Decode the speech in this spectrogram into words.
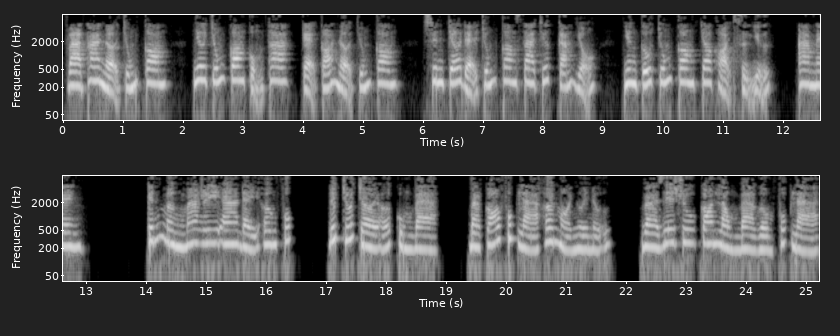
và tha nợ chúng con, như chúng con cũng tha kẻ có nợ chúng con. Xin chớ để chúng con xa trước cám dỗ, nhưng cứu chúng con cho khỏi sự dữ. Amen. Kính mừng Maria đầy ơn phúc, Đức Chúa Trời ở cùng bà, bà có phúc lạ hơn mọi người nữ, và Giêsu con lòng bà gồm phúc lạ.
